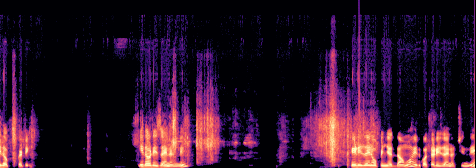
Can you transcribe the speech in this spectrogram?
ఇది ఒక్కటి ఇదో డిజైన్ అండి. ఈ డిజైన్ ఓపెన్ చేద్దాము. ఇది కొత్త డిజైన్ వచ్చింది.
